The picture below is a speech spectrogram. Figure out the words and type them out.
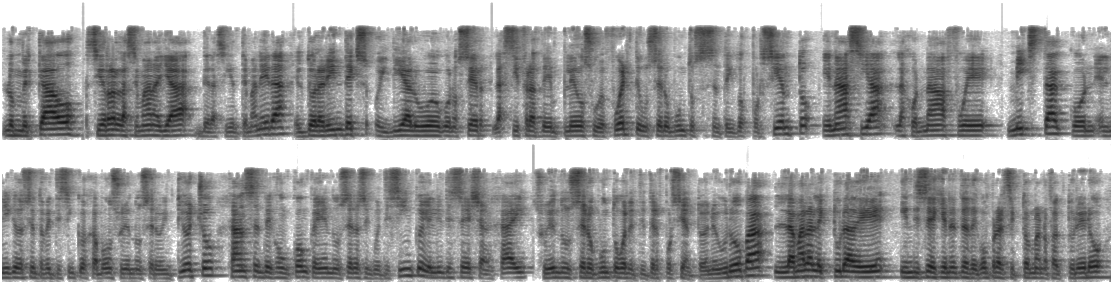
los mercados cierran la semana ya de la siguiente manera. El dólar index hoy día, luego de conocer las cifras de empleo, sube fuerte, un 0.62%. En Asia, la jornada fue mixta, con el Nikkei 225 de Japón subiendo un 0.28%, Hansen de Hong Kong cayendo un 0.55% y el índice de Shanghai subiendo un 0.43%. En Europa, la mala lectura de índice de gerentes de compra del sector manufacturero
